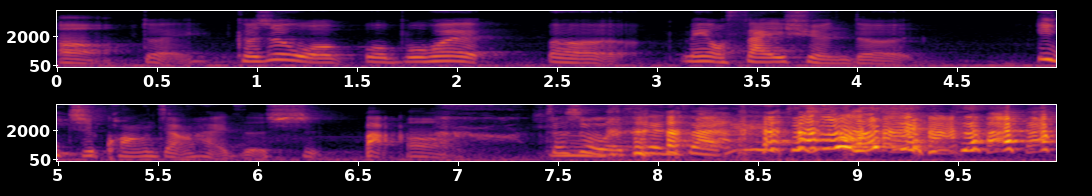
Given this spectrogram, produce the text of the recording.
嗯，对，可是我我不会呃没有筛选的一直狂讲孩子的事吧，嗯，这是我 现在，这是我现在。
